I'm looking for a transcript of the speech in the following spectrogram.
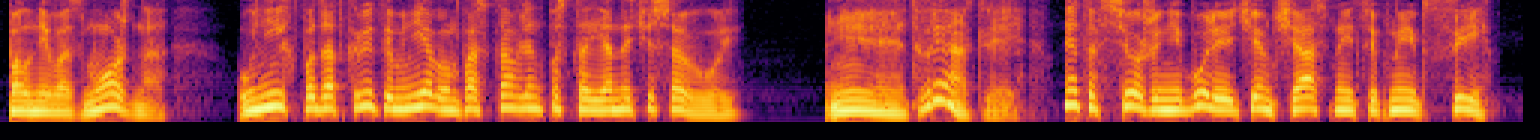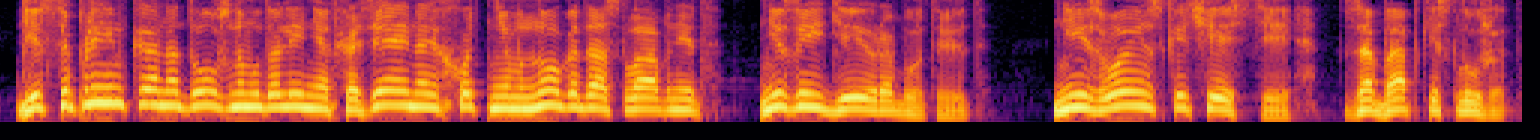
Вполне возможно, у них под открытым небом поставлен постоянный часовой. Нет, вряд ли. Это все же не более чем частные цепные псы. Дисциплинка на должном удалении от хозяина хоть немного да ослабнет, не за идею работают. Не из воинской чести, за бабки служат.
